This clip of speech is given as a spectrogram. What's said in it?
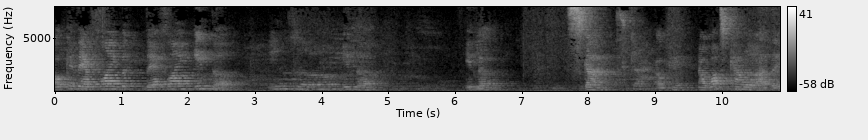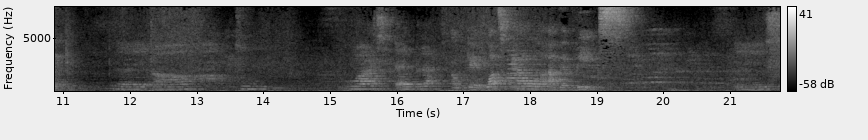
Okay, they are flying, but they are flying in the in the in the in the sky. sky. Okay. Now, what color are they? They are white and black. Okay. What color are their beaks? Is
